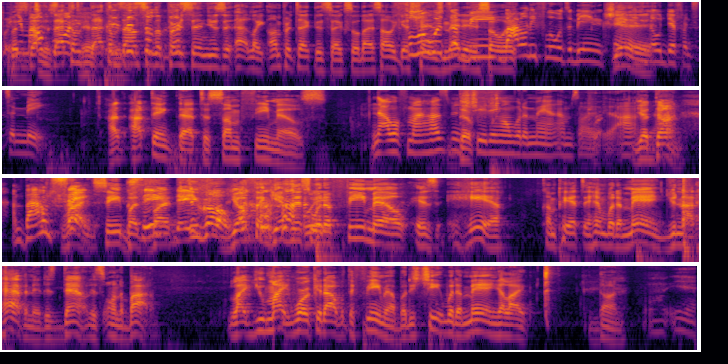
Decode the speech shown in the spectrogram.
But your that, mouth that comes that comes down is to the person using uh, like unprotected sex, so that's how it gets Fluids are transmitted. being so it, bodily fluids are being exchanged. Yeah. There's no difference to me. I, I think that to some females, Now, if my husband's The- cheating on with a man, I'm sorry. I, You're done. I, am bouncing. Right. See, but See, but there you go. Your forgiveness with a female is here compared to him with a man. You're not having it. It's down. It's on the bottom. Like you might work it out with the female, but he's cheating with a man. You're like, done. Yeah.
